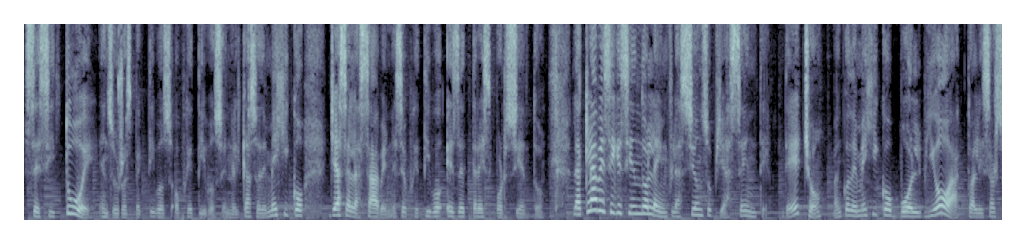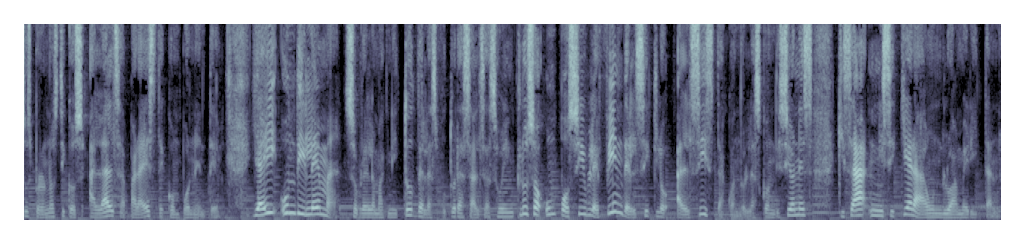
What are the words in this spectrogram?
se sitúe en sus respectivos objetivos. En el caso de México, ya se la saben, ese objetivo es de 3%. La clave sigue siendo la inflación subyacente. De hecho, Banco de México volvió a actualizar sus pronósticos al alza para este componente. Y hay un dilema sobre la magnitud de las futuras alzas o incluso un posible fin del ciclo alcista cuando las condiciones quizá ni siquiera aún lo ameritan.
